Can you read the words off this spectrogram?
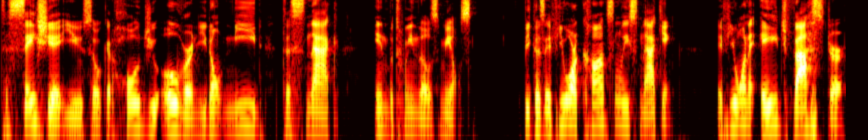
to satiate you so it could hold you over and you don't need to snack in between those meals. Because if you are constantly snacking, if you want to age faster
